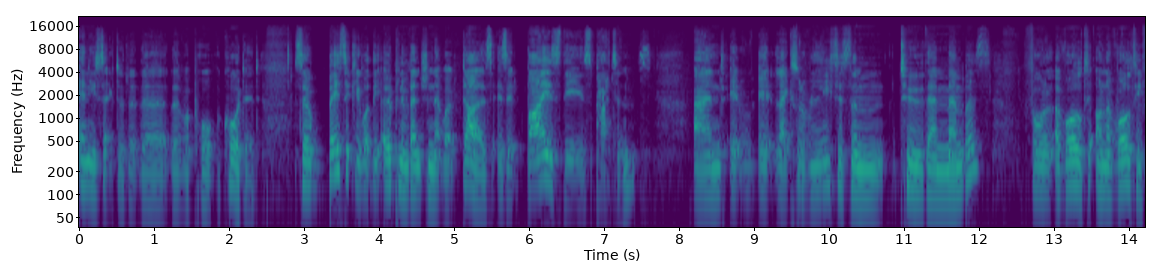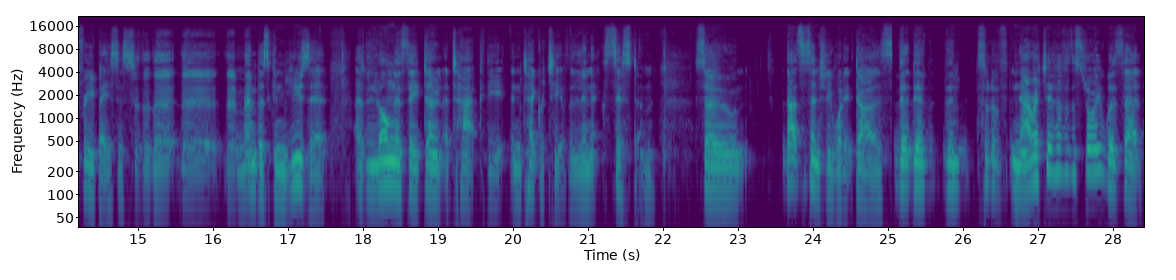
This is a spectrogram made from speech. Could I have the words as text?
any sector that the, the report recorded. So basically, what the Open Invention Network does is it buys these patents and it it like sort of leases them to their members for a royalty on a royalty free basis so that the, the the members can use it as long as they don't attack the integrity of the Linux system. So that's essentially what it does. The, the the sort of narrative of the story was that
